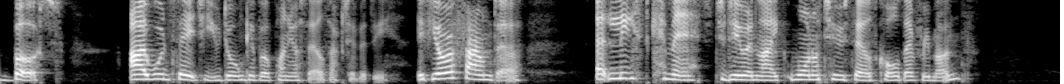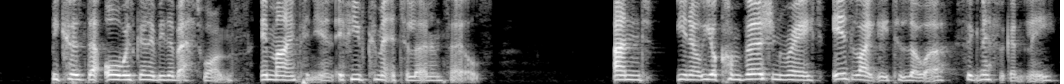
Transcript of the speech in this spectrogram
But i would say to you don't give up on your sales activity. If you're a founder at least commit to doing like one or two sales calls every month because they're always going to be the best ones in my opinion if you've committed to learning sales and you know your conversion rate is likely to lower significantly.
